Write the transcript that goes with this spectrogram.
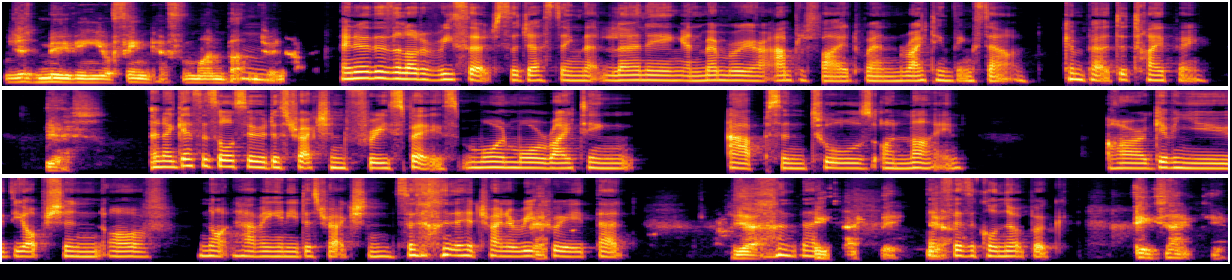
You're just moving your finger from one button mm. to hmm. another. I know there's a lot of research suggesting that learning and memory are amplified when writing things down compared to typing. Yes. And I guess it's also a distraction free space. More and more writing apps and tools online are giving you the option of not having any distraction. So they're trying to recreate that. Yeah, that, exactly. The yeah. physical notebook. Exactly.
